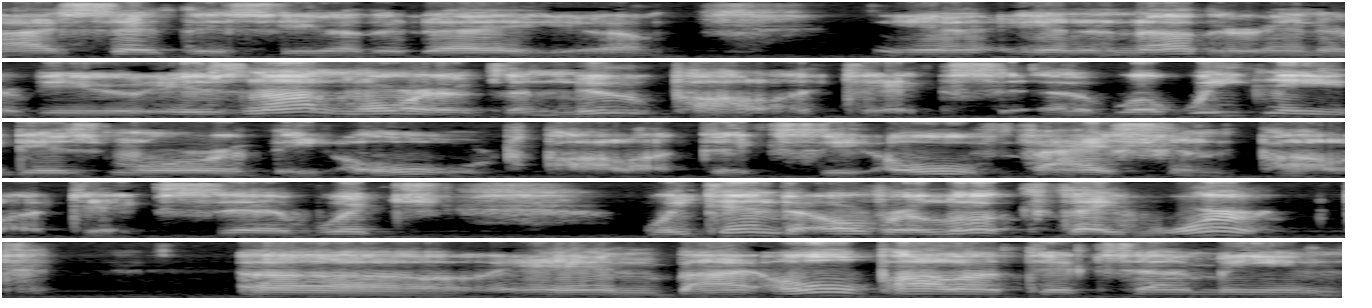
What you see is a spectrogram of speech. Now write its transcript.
I said this the other day um, in, in, another interview, is not more of the new politics. Uh, what we need is more of the old politics, the old fashioned politics, which we tend to overlook. They worked. and by old politics, I mean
